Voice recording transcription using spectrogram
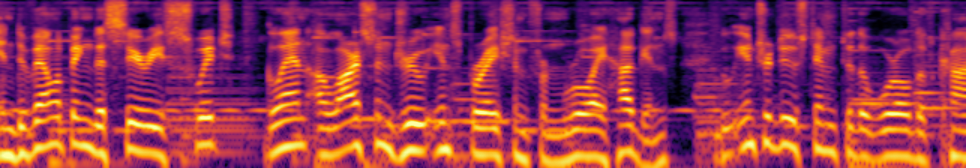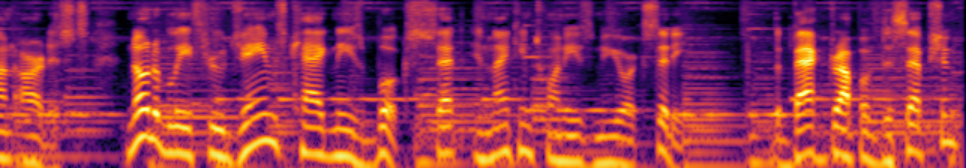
In developing the series Switch, Glen A. Larson drew inspiration from Roy Huggins, who introduced him to the world of con artists, notably through James Cagney's books set in 1920s New York City. The backdrop of deception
